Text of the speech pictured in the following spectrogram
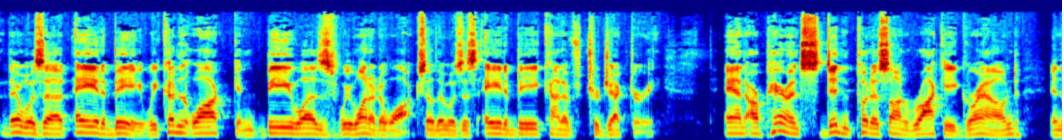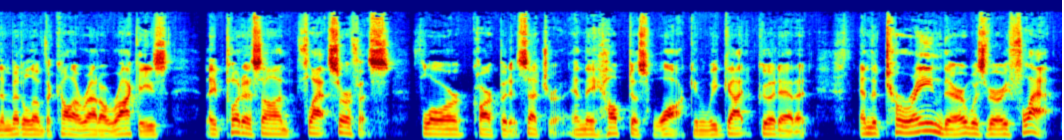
there was a A to B. We couldn't walk, and B was we wanted to walk. So there was this A to B kind of trajectory. And our parents didn't put us on rocky ground in the middle of the Colorado Rockies. They put us on flat surface, floor, carpet, etc., and they helped us walk, and we got good at it. And the terrain there was very flat.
